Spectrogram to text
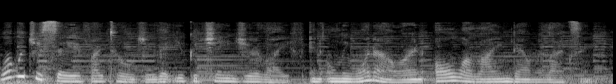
What would you say if I told you that you could change your life in only one hour and all while lying down relaxing?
